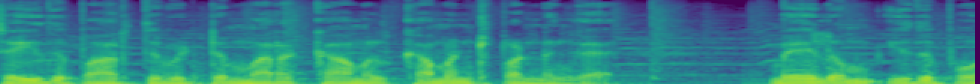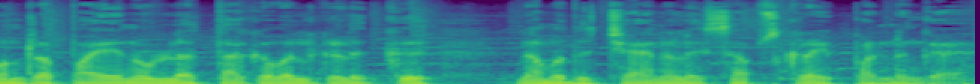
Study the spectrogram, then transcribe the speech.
செய்து பார்த்துவிட்டு மறக்காமல் கமெண்ட் பண்ணுங்க. மேலும் இது போன்ற பயனுள்ள தகவல்களுக்கு நமது சேனலை சப்ஸ்கிரைப் பண்ணுங்கள்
